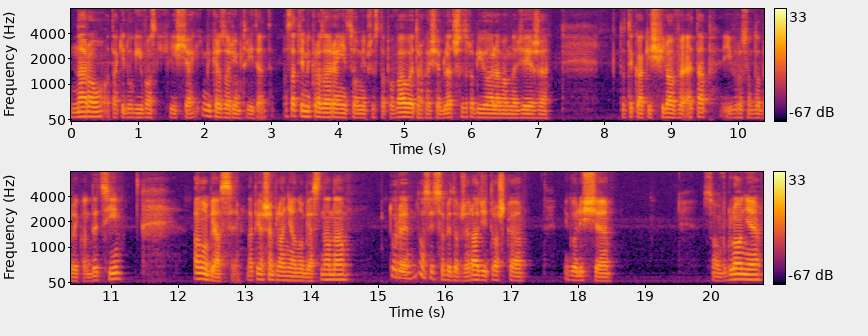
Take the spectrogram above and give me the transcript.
Narrow o takich długich, wąskich liściach i mikrozorium Trident. Ostatnio mikrozoria nieco mnie przystopowały, trochę się bledsze zrobiły, ale mam nadzieję, że to tylko jakiś chwilowy etap i wrócą do dobrej kondycji. Anubiasy. Na pierwszym planie Anubias Nana, który dosyć sobie dobrze radzi, troszkę jego liście są w glonie,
